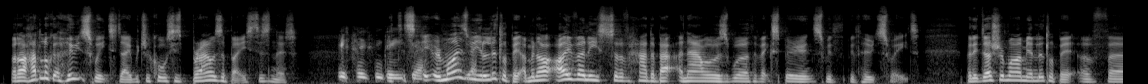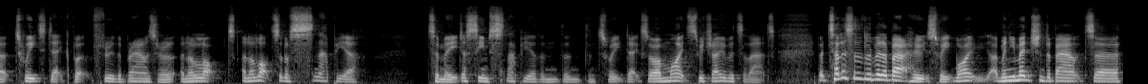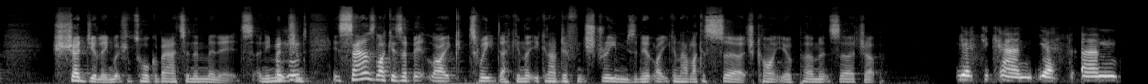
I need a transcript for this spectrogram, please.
But I had a look at Hootsuite today, which of course is browser based, isn't it? It is indeed. It reminds me a little bit. I mean, I, have only sort of had about an hour's worth of experience with, with Hootsuite, but it does remind me a little bit of uh, TweetDeck, but through the browser, and a lot and a lot sort of snappier to me. It just seems snappier than, than, than TweetDeck, so I might switch over to that. But tell us a little bit about Hootsuite. Why? I mean, you mentioned about. Uh, scheduling, which we'll talk about in a minute. And you mm-hmm. mentioned mm-hmm. it sounds like it's a bit like TweetDeck in that you can have different streams and it, like you can have like a search, can't you? A permanent search up. Yes, you can. Yes. Um,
